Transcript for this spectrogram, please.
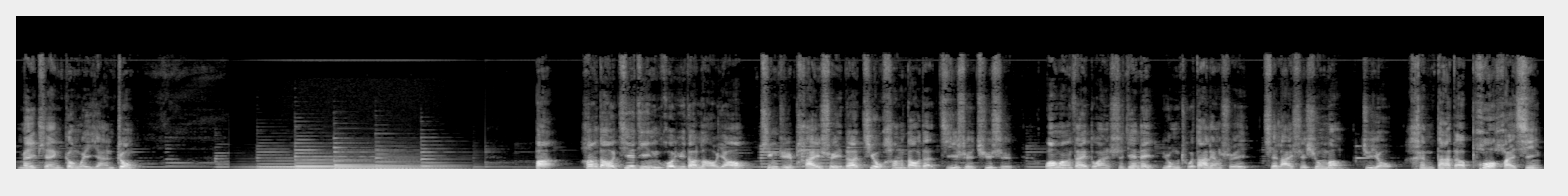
煤田更为严重。八。巷道接近或遇到老窑停止排水的旧巷道的集水区时，往往在短时间内涌出大量水，且来势凶猛，具有很大的破坏性。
